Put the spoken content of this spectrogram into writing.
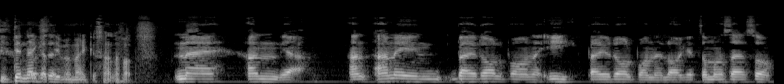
inte negativ bemärkelse i alla fall. Nej, han, ja. Han, han är en berg och dalbana i berg och dalbanelaget om man säger så.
